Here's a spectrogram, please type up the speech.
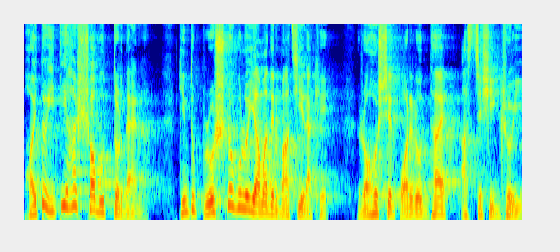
হয়তো ইতিহাস সব উত্তর দেয় না, কিন্তু প্রশ্নগুলোই আমাদের বাঁচিয়ে রাখে। রহস্যের পরের অধ্যায় আসছে শীঘ্রই।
